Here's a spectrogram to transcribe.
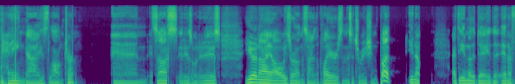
paying guys long term. And it sucks. It is what it is. You and I always are on the side of the players in the situation, but you know, at the end of the day, the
